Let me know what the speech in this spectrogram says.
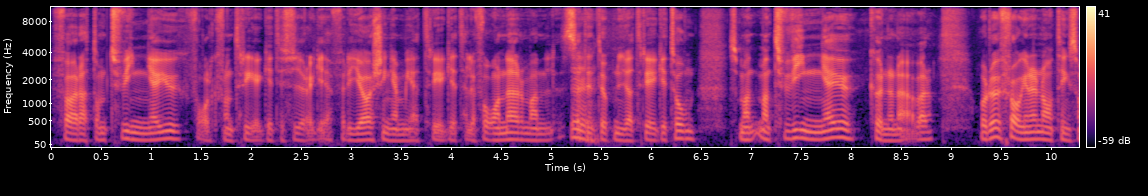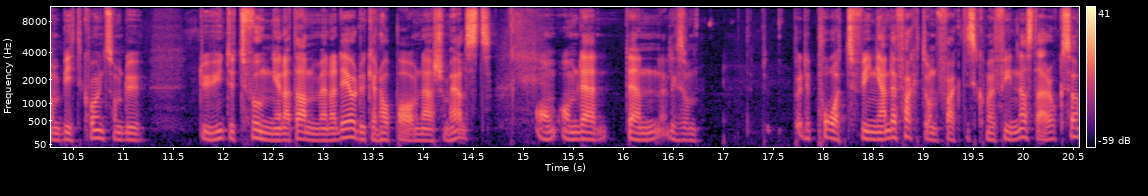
för att de tvingar ju folk från 3G till 4G, för det görs inga mer 3G-telefoner, man sätter Mm. inte upp nya 3G-torn, så man, man tvingar ju kunderna över. Och då är frågan, är någonting som bitcoin som du, du är ju inte tvungen att använda det och du kan hoppa av när som helst. Om, om den, den liksom, det påtvingande faktorn faktiskt kommer finnas där också.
